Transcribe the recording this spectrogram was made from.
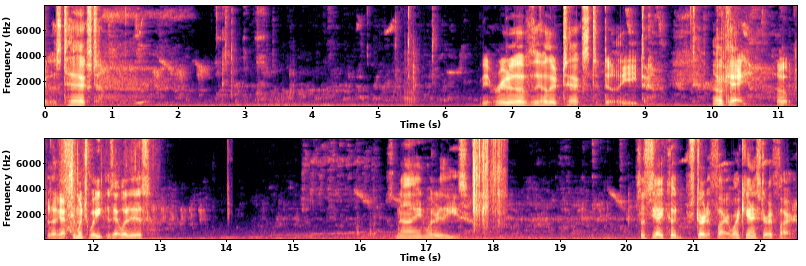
Answer this text. Get rid of the other text. Delete. Okay. Oh, I got too much weight? Is that what it is? Nine. What are these? So see, I could start a fire. Why can't I start a fire?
